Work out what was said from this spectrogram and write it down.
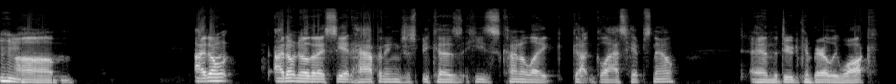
Mhm. Um, I don't, I don't know that I see it happening just because he's kind of like got glass hips now, and the dude can barely walk.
